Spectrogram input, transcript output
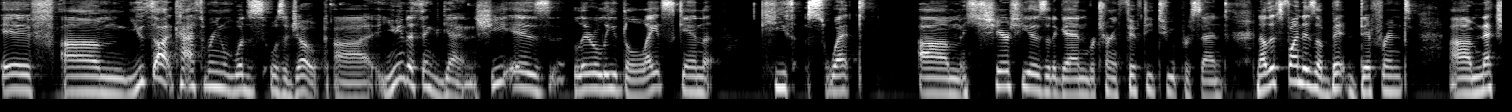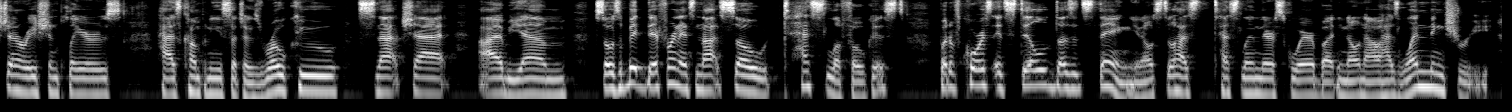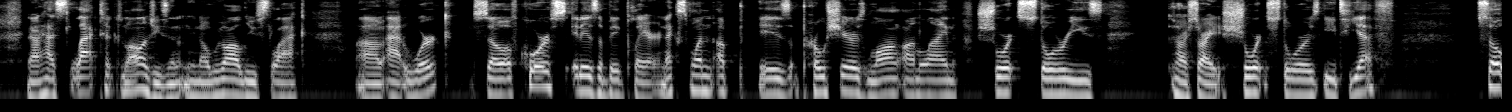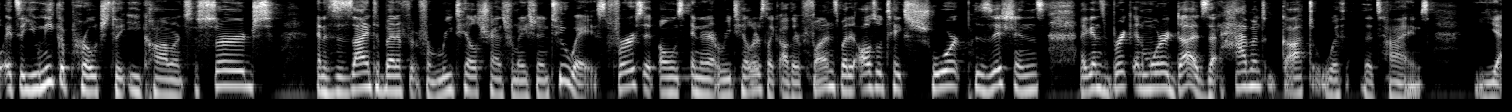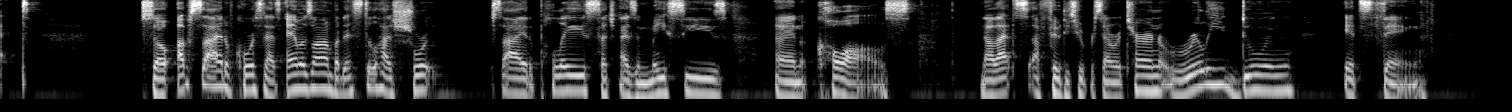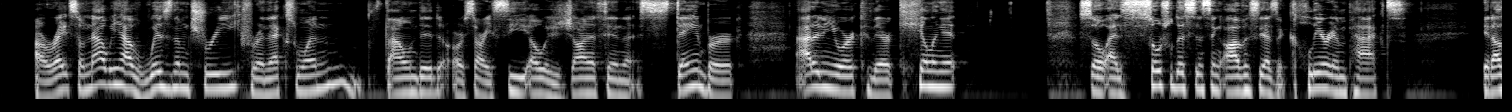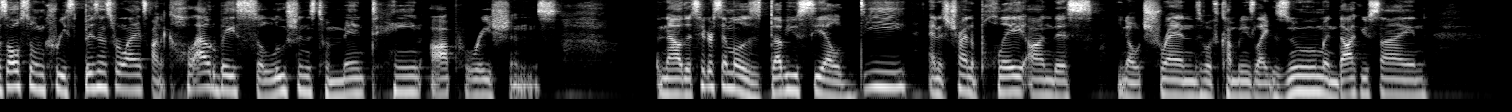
if um, you thought Catherine was was a joke, uh, you need to think again. She is literally the light skin Keith Sweat. Um, here she is again, returning 52%. Now, this fund is a bit different. Um, next generation players has companies such as Roku, Snapchat, IBM. So it's a bit different. It's not so Tesla focused, but of course, it still does its thing. You know, it still has Tesla in their square, but you know now it has Lending Tree. Now it has Slack Technologies, and you know we've all used Slack um, at work. So of course, it is a big player. Next one up is ProShares Long Online Short Stories. Sorry, sorry, Short Stores ETF. So it's a unique approach to e-commerce surge and it's designed to benefit from retail transformation in two ways. First, it owns internet retailers like other funds, but it also takes short positions against brick and mortar duds that haven't got with the times yet. So, upside, of course, it has Amazon, but it still has short side plays such as Macy's and Kohl's. Now, that's a 52% return, really doing its thing. All right, so now we have Wisdom Tree for the next one. Founded, or sorry, CEO is Jonathan Steinberg out of New York. They're killing it. So, as social distancing obviously has a clear impact, it has also increased business reliance on cloud based solutions to maintain operations. Now, the ticker symbol is WCLD, and it's trying to play on this, you know, trend with companies like Zoom and DocuSign.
